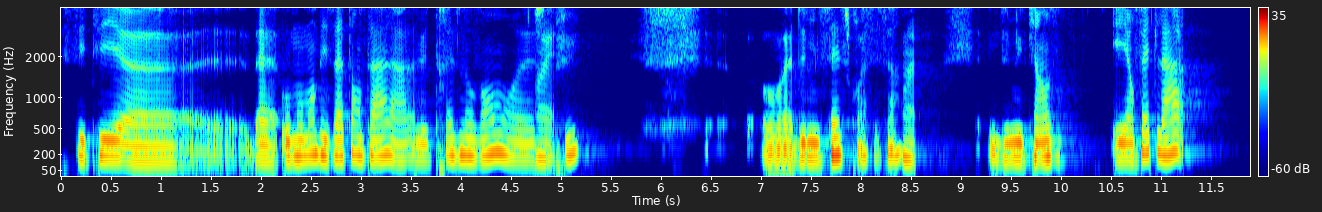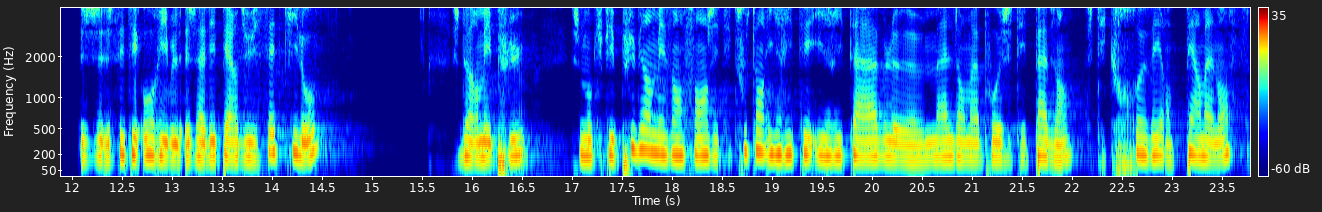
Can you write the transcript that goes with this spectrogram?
C'était euh, bah, au moment des attentats, là, le 13 novembre, euh, je sais plus. Oh, 2016, je crois, c'est ça Ouais. 2015. Et en fait, là, c'était horrible. J'avais perdu 7 kilos. Je dormais plus. Je m'occupais plus bien de mes enfants. J'étais tout le temps irritée, irritable, euh, mal dans ma peau. J'étais pas bien. J'étais crevée en permanence.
